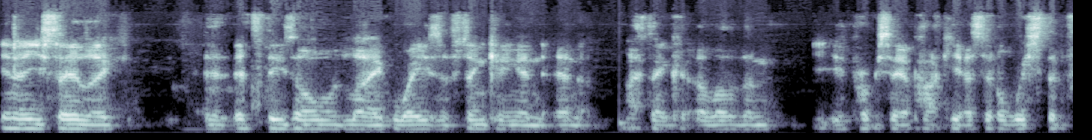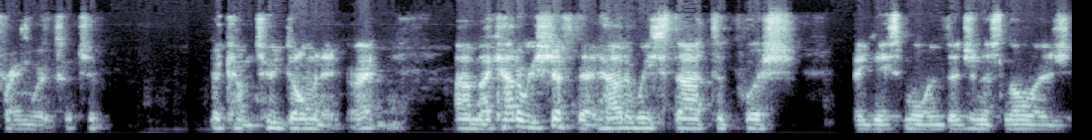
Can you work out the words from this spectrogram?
you know, you say like it's these old like ways of thinking, and and I think a lot of them you'd probably say a Pākehā set of Western frameworks which have become too dominant, right? Um, like how do we shift that? How do we start to push, I guess, more Indigenous knowledge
